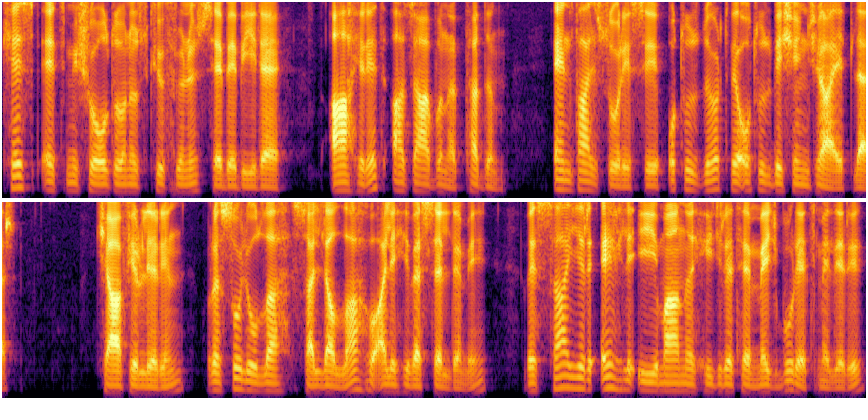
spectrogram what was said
Kesp etmiş olduğunuz küfrünüz sebebiyle ahiret azabını tadın. Enfal suresi 34 ve 35. ayetler. Kafirlerin Resulullah sallallahu aleyhi ve sellemi ve sair ehli imanı hicrete mecbur etmeleri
